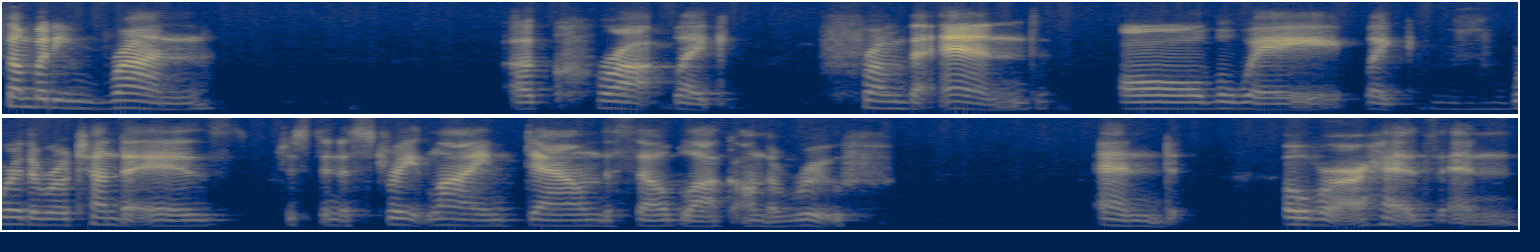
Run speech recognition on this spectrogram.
somebody run across, like from the end all the way, like where the rotunda is, just in a straight line down the cell block on the roof and over our heads and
